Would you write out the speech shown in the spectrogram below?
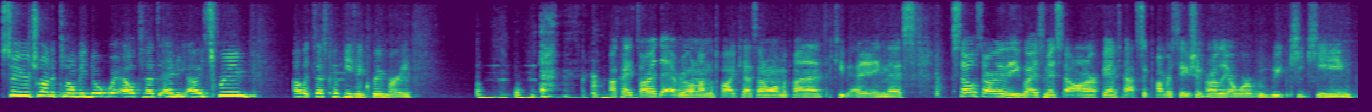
So you're trying to tell me nowhere else has any ice cream? Oh, it says cookies and creamery. okay, sorry that everyone on the podcast. I don't want Makana to keep editing this. So sorry that you guys missed out on our fantastic conversation earlier where we were kikiing.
